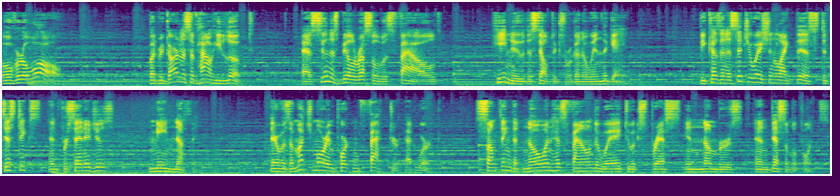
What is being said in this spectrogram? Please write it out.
over a wall. But regardless of how he looked, as soon as Bill Russell was fouled, he knew the Celtics were going to win the game. Because in a situation like this, statistics and percentages mean nothing. There was a much more important factor at work something that no one has found a way to express in numbers and decimal points.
